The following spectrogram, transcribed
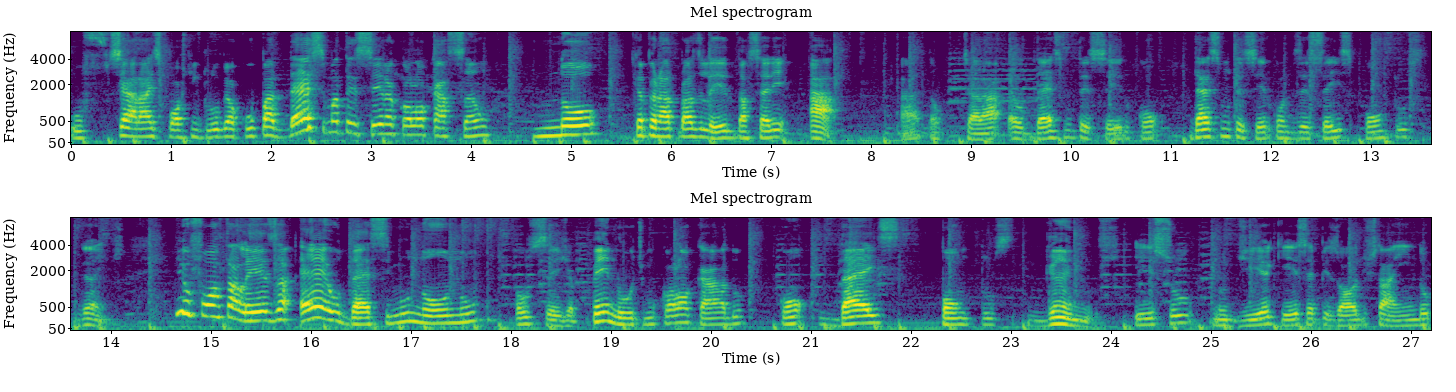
o Ceará Sporting Clube ocupa a 13ª colocação no Campeonato Brasileiro da Série A. Ah, então, o Ceará é o 13º com 13º com 16 pontos ganhos. E o Fortaleza é o 19 ou seja, penúltimo colocado com 10 pontos ganhos. Isso no dia que esse episódio está indo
